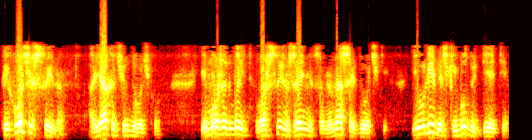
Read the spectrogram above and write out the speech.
Ты хочешь сына, а я хочу дочку. И, может быть, ваш сын женится на нашей дочке, и у Лидочки будут дети.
